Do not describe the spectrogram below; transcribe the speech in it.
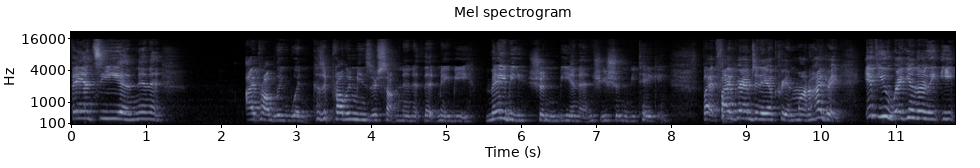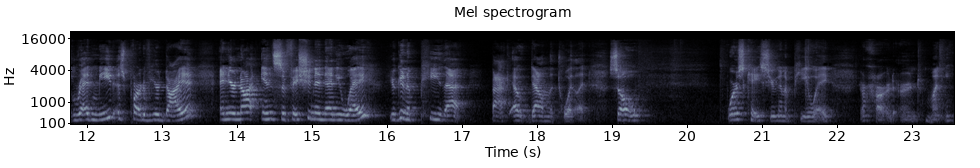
fancy and in it, I probably wouldn't because it probably means there's something in it that maybe, maybe shouldn't be in it and you shouldn't be taking. But five grams a day of creatine monohydrate. If you regularly eat red meat as part of your diet and you're not insufficient in any way, you're gonna pee that back out down the toilet. So worst case, you're gonna pee away your hard-earned money.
